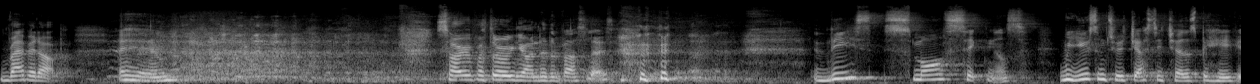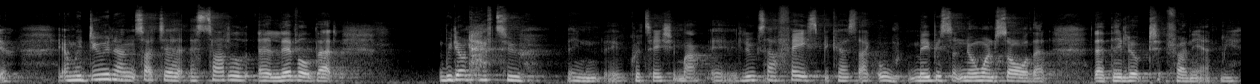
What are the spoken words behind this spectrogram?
wrap it up. Um, sorry for throwing you under the bus, Les. These small signals, we use them to adjust each other's behavior. And we do it on such a, a subtle uh, level that we don't have to, in quotation mark, uh, lose our face because, like, oh, maybe so no one saw that, that they looked funny at me.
